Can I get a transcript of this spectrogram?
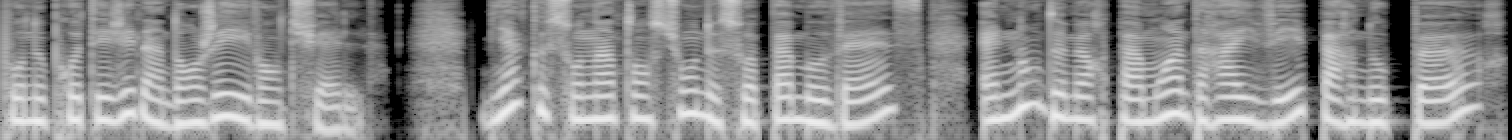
pour nous protéger d'un danger éventuel. Bien que son intention ne soit pas mauvaise, elle n'en demeure pas moins drivée par nos peurs,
